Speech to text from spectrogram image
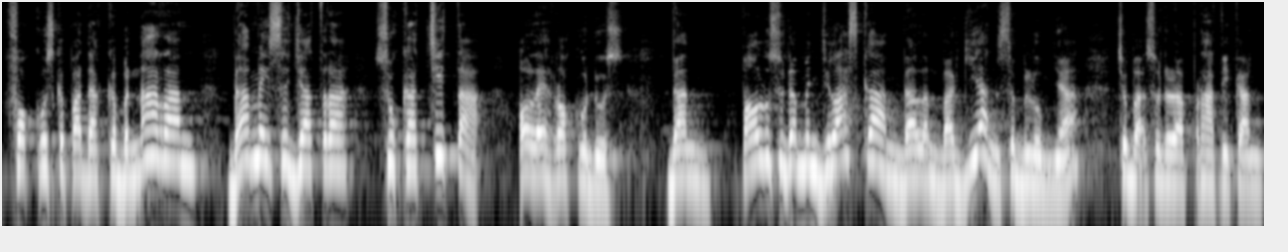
fokus kepada kebenaran, damai sejahtera, sukacita oleh Roh Kudus. Dan Paulus sudah menjelaskan dalam bagian sebelumnya. Coba saudara perhatikan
